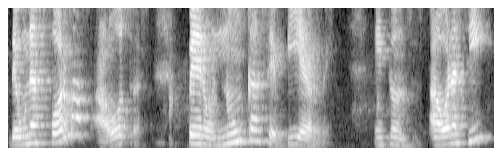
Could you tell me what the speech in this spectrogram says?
de unas formas a otras, pero nunca se pierde. Entonces, ahora sí,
